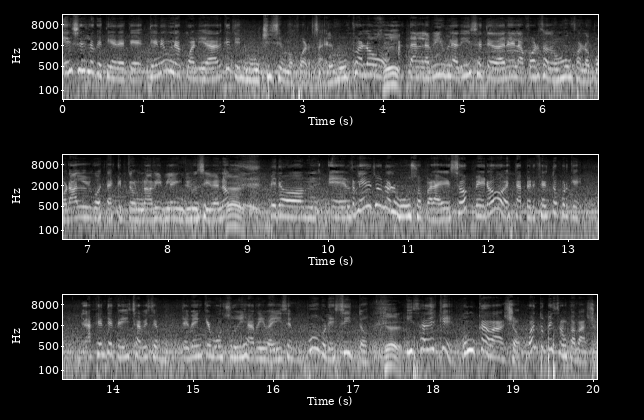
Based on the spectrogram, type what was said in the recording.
eso es lo que tiene, que tiene una cualidad que tiene muchísima fuerza. El búfalo, Sí. hasta en la Biblia dice, te daré la fuerza de un búfalo, por algo está escrito en una Biblia inclusive, ¿no? Claro. Pero mm, en realidad yo no lo uso para eso, pero está perfecto porque la gente te dice a veces, te ven que vos subís arriba y dicen, pobrecito. Claro. ¿Y sabes qué? Un caballo, ¿cuánto pesa un caballo?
